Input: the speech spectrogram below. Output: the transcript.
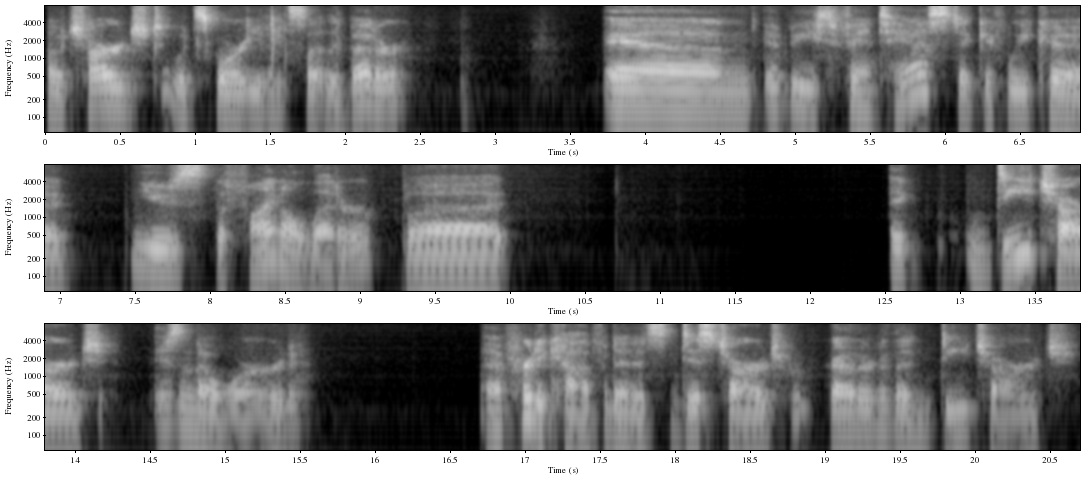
Oh, charged would score even slightly better. And it'd be fantastic if we could use the final letter, but decharge isn't a word. I'm pretty confident it's discharge rather than decharge.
